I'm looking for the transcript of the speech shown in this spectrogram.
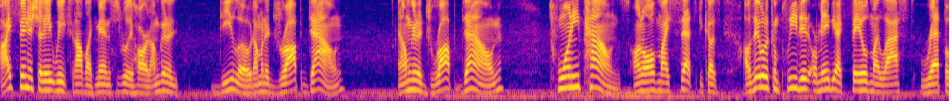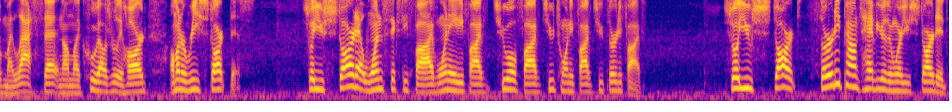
I finish at eight weeks and I'm like, man, this is really hard. I'm gonna deload. I'm gonna drop down, and I'm gonna drop down 20 pounds on all of my sets because I was able to complete it, or maybe I failed my last rep of my last set, and I'm like, whew, that was really hard. I'm gonna restart this. So you start at 165, 185, 205, 225, 235. So you start 30 pounds heavier than where you started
